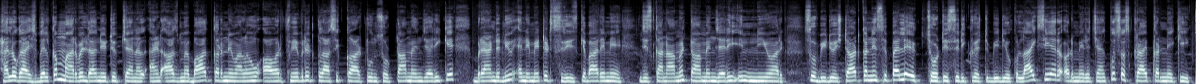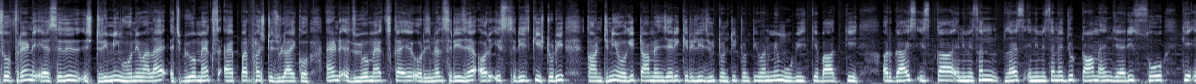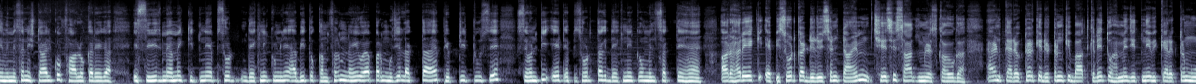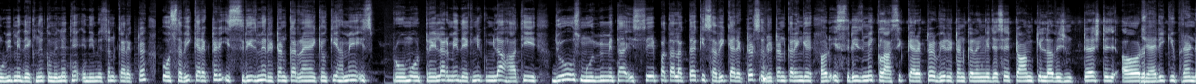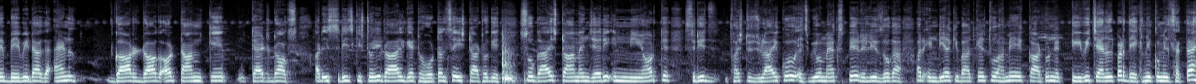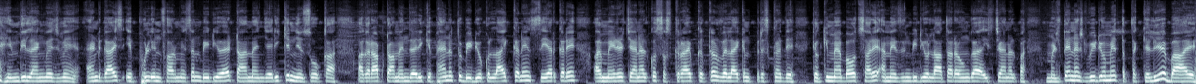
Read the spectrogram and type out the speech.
Hello guys welcome Marvel Don YouTube channel and आज मैं बात करने वाला हूँ our favourite classic cartoon show Tom and Jerry के ब्रांड न्यू एनिमेटेड सीरीज़ के बारे में, जिसका नाम है Tom and Jerry in New York so video start करने से पहले एक छोटी सी रिक्वेस्ट वीडियो को लाइक शेयर और मेरे चैनल को सब्सक्राइब करने की। सो फ्रेंड ये सीरीज़ स्ट्रीमिंग होने वाला है एच मैक्स ऐप पर फ़र्स्ट जुलाई को। एंड एच मैक्स का ये ओरिजिनल सीरीज़ है और इस सीरीज़ की स्टोरी कंटिन्यू होगी टॉम एंड जेरी की रिलीज़ हुई ट्वेंटी में मूवी मूवी के बाद की। और गाइस इसका एनिमेशन फ्लैश एनिमेशन है जो टॉम एंड जेरी शो के एनिमेशन स्टाइल को फॉलो करेगा। इस सीरीज़ में हमें कितने एपिसोड देखने को मिले अभी तो कंफर्म नहीं हुआ पर मुझे लगता है फिफ्टी टू से सेवेंटी एट एपिसोड तक देखने को मिल सकते हैं। और हर एक एपिसोड का ड्यूरेशन टाइम छः से सात मिनट्स का होगा। एंड कैरेक्टर के रिटर्न की बात करें तो हमें जितने भी कैरेक्टर मूवी में देखने को मिले थे एनिमेशन कैरेक्टर वो सभी कैरेक्टर इस सीरीज़ में रिटर्न कर रहे हैं, क्योंकि हमें इस प्रोमो ट्रेलर में देखने को मिला हाथी, जो उस मूवी में था। इससे पता लगता है कि सभी कैरेक्टर्स रिटर्न करेंगे और इस सीरीज़ में क्लासिक कैरेक्टर भी रिटर्न करेंगे, जैसे टॉम की लव इंटरेस्ट और जेरी की friend baby dog and guard dog और टॉम के कैट डॉग्स। और इस सीरीज़ की स्टोरी रॉयल गेट होटल से स्टार्ट होगी। So guys, Tom and Jerry in New York series first जुलाई को एच बी ओ मैक्स पे रिलीज़ होगा। और इंडिया की बात करें तो हमें एक कार्टून टीवी चैनल पर देखने को मिल सकता है हिंदी लैंग्वेज में। एंड गाइस, ये फुल इन्फॉर्मेशन वीडियो है टॉम एंड जेरी के न्यूज़ शो का। अगर आप टॉम एंड जेरी के फ़ैन हो तो वीडियो को लाइक करें, शेयर करें और मेरे चैनल को सब्सक्राइब कर कर वेलाइकन प्रेस कर दें, क्योंकि मैं बहुत सारे अमेजिंग वीडियो लाता रहूँगा इस चैनल पर। मिलते हैं नेक्स्ट वीडियो में, तब तक के लिए बाय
